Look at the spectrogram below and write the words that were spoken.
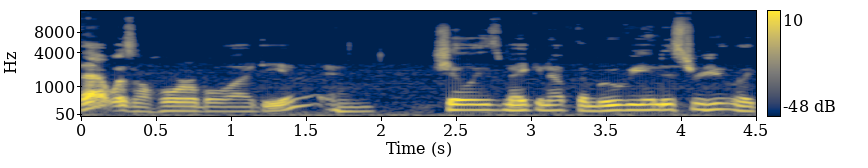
that was a horrible idea. And Chili's making up the movie industry. Like,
